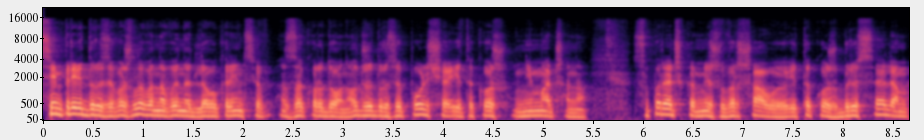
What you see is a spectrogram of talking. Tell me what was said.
Всім привіт, друзі! Важливі новини для українців за кордону. Отже, друзі, Польща і також Німеччина. Суперечка між Варшавою і також Брюсселем.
